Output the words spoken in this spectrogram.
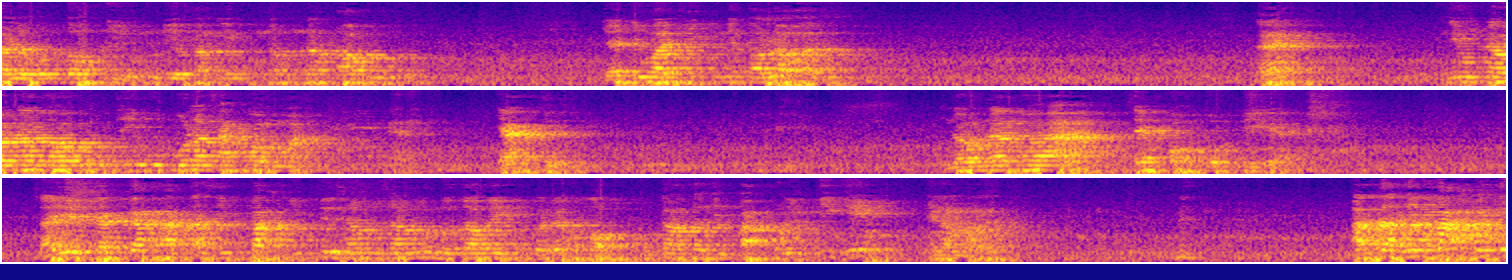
pada betul ni itu dia panggil undang-undang tauhid. Jadi wajib punya tolak lah. Eh? Ini undang-undang tauhid ni bubulan sakom mak. Jaga. Undang-undang Tuhan. Saya cakap atas sifat kita sama-sama bertawih kepada Allah. Bukan atas sifat politik eh? Yang nama Atas sifat kita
